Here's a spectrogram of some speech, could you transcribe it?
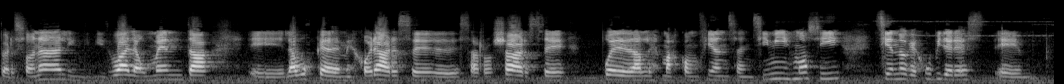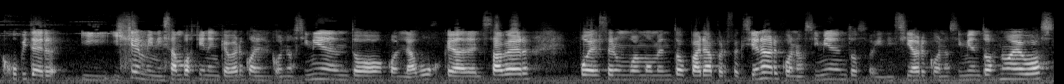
personal, individual, aumenta eh, la búsqueda de mejorarse, de desarrollarse, puede darles más confianza en sí mismos y siendo que Júpiter es eh, Júpiter y, y, Géminis ambos tienen que ver con el conocimiento, con la búsqueda del saber, puede ser un buen momento para perfeccionar conocimientos o iniciar conocimientos nuevos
